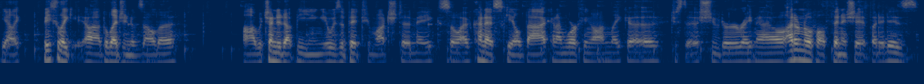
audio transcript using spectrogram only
yeah, like basically like uh, the Legend of Zelda. uh, which ended up being it was a bit too much to make. So I've kind of scaled back, and I'm working on like a just a shooter right now. I don't know if I'll finish it, but it is.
